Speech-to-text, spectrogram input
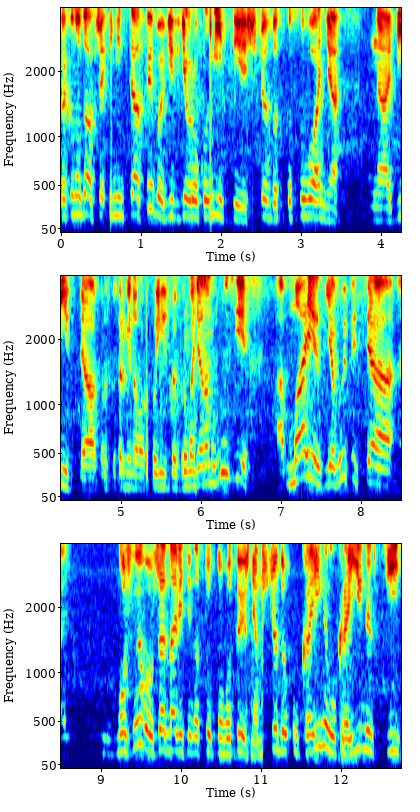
законодавча ініціатива від Єврокомісії щодо скасування віз для короткотермінових поїздок громадянам Грузії має з'явитися. Можливо, вже навіть і наступного тижня щодо України України в цій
